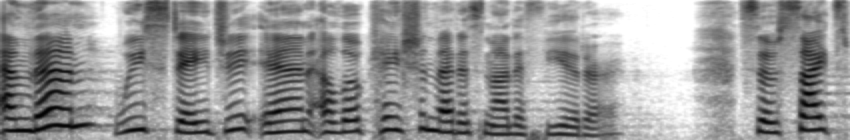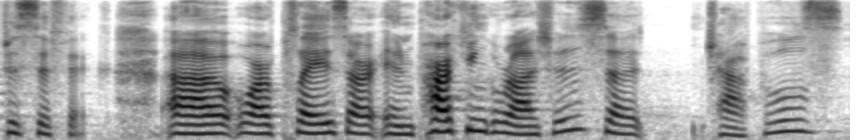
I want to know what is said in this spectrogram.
And then we stage it in a location that is not a theater. So site specific. Uh, our plays are in parking garages, uh, chapels,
